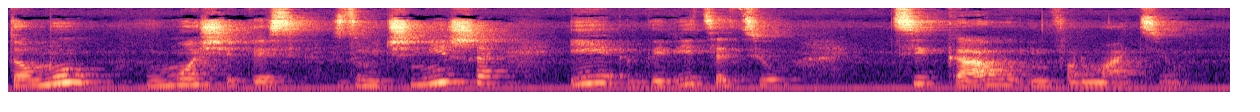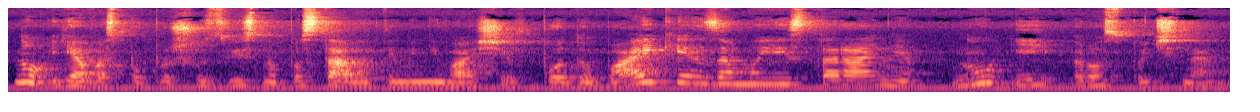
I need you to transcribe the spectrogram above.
Тому вмощуйтесь зручніше і дивіться цю цікаву інформацію. Ну, я вас попрошу, звісно, поставити мені ваші вподобайки за мої старання. Ну і розпочнемо.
